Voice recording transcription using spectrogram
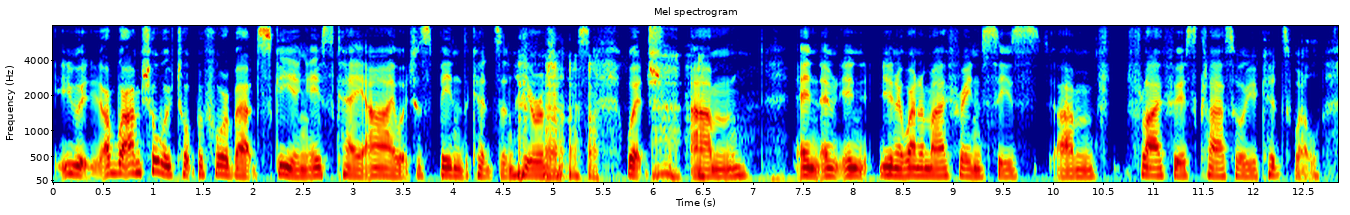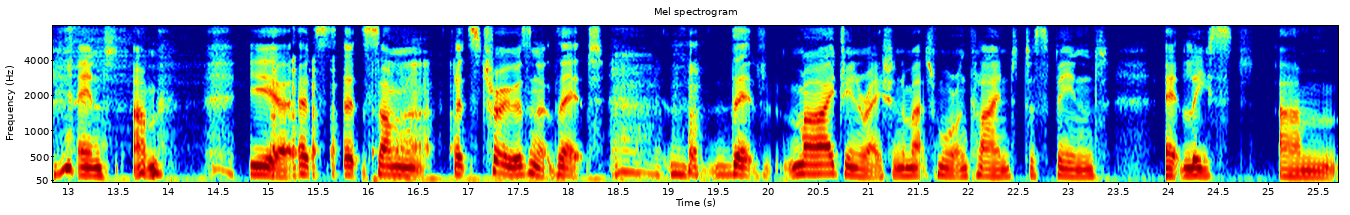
you, I'm- I'm sure we've talked before about skiing, SKI, which is spend the kids' inheritance, which. Um, and, and, and you know, one of my friends says, um, "Fly first class, or your kids will." and um, yeah, it's it's um it's true, isn't it? That that my generation are much more inclined to spend at least um,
